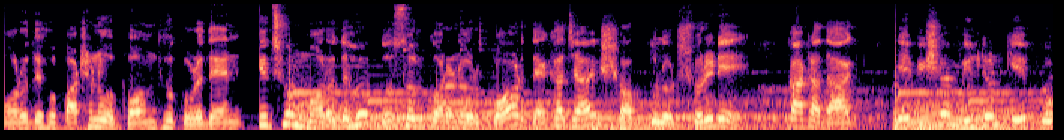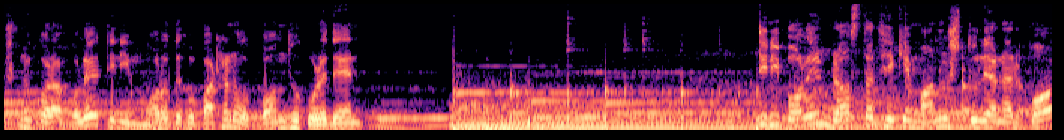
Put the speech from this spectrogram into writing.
মরদেহ পাঠানো বন্ধ করে দেন। কিছু মরদেহ গোসল করানোর পর দেখা যায় সবগুলোর শরীরে কাটা দাগ। এ বিষয়ে মিল্টনকে প্রশ্ন করা হলে তিনি মরদেহ পাঠানো বন্ধ করে দেন। তিনি বলেন, রাস্তা থেকে মানুষ তুলে আনার পর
